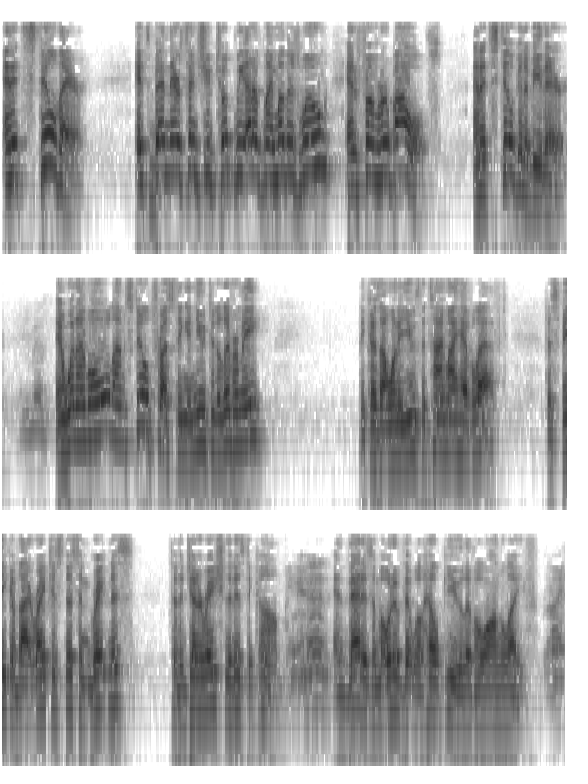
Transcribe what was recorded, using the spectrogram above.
And it's still there. It's been there since you took me out of my mother's womb and from her bowels. And it's still going to be there. Amen. And when I'm old, I'm still trusting in you to deliver me because I want to use the time I have left to speak of thy righteousness and greatness to the generation that is to come. Amen. And that is a motive that will help you live a long life. Right.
